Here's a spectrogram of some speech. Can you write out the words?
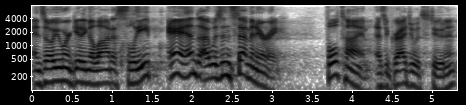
and so we weren't getting a lot of sleep. And I was in seminary full time as a graduate student.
